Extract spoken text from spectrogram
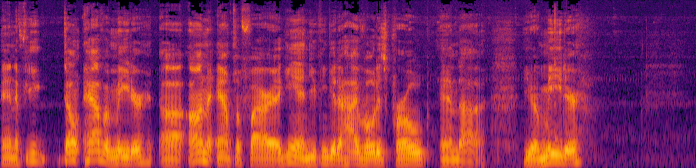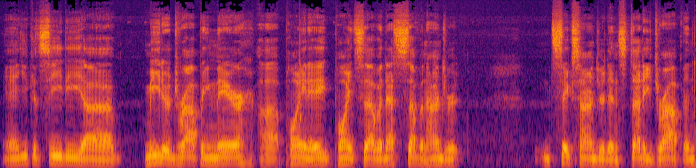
And if you don't have a meter uh, on the amplifier, again, you can get a high voltage probe and uh, your meter. And you can see the uh, meter dropping there uh, 0.8 0.7 that's 700 and 600 and steady dropping.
